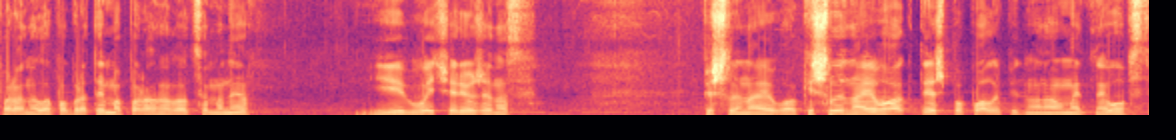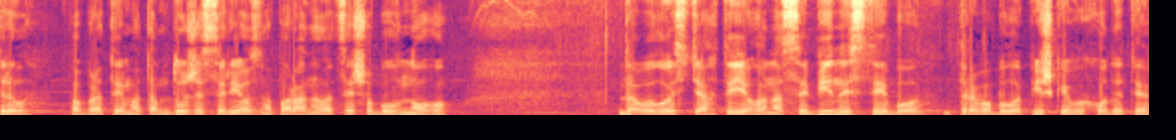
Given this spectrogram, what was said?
поранила побратима, поранила це мене. І ввечері вже нас пішли на Івак. Ішли на Івак, теж попали під мінометний обстріл. Побратима там дуже серйозно поранила цей, що був ногу. Довелось тягти його на собі нести, бо треба було пішки виходити.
